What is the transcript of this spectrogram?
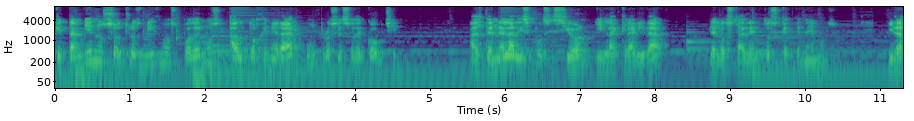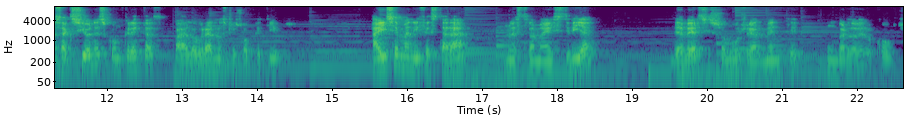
que también nosotros mismos podemos autogenerar un proceso de coaching al tener la disposición y la claridad de los talentos que tenemos y las acciones concretas para lograr nuestros objetivos. Ahí se manifestará nuestra maestría de ver si somos realmente un verdadero coach.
